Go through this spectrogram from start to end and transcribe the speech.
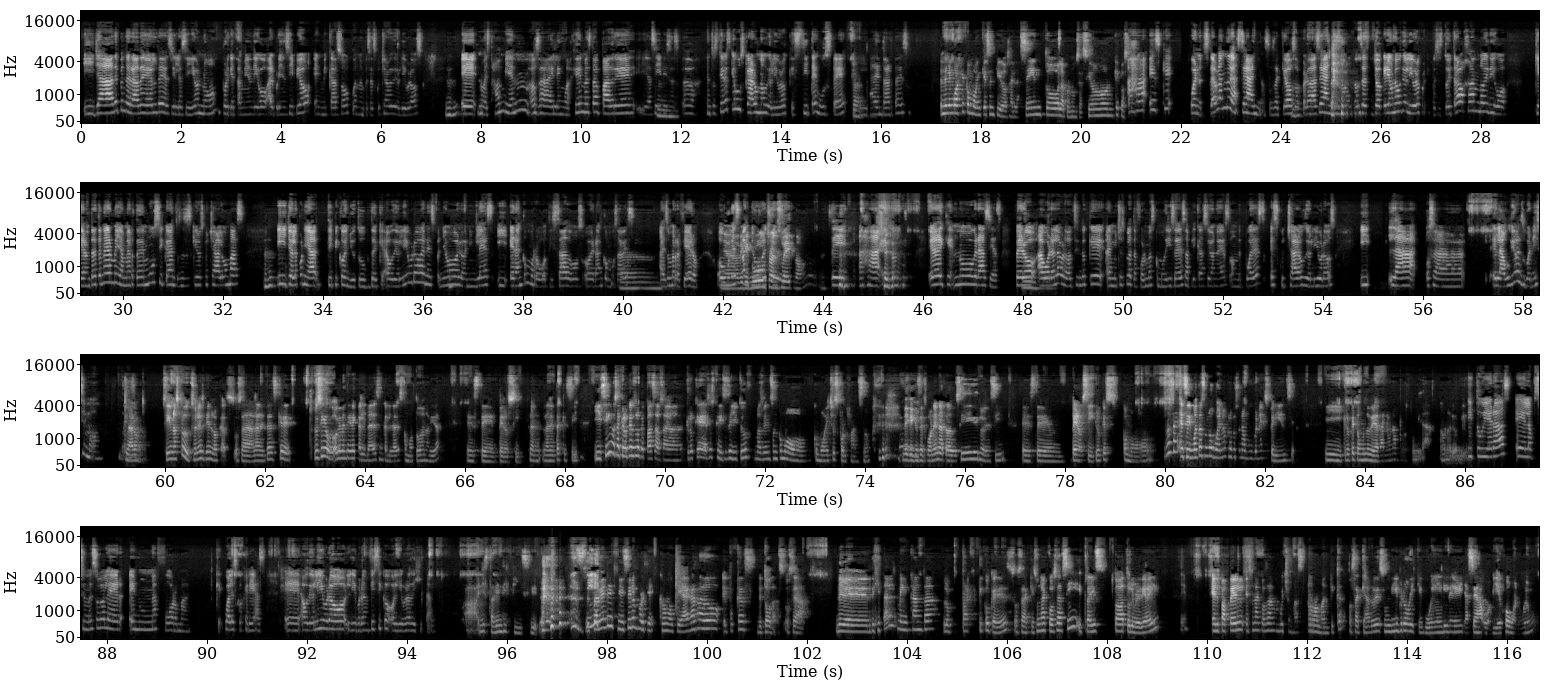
y ya dependerá de él de si le sigue o no, porque también digo, al principio, en mi caso, cuando empecé a escuchar audiolibros, eh, no estaban bien, o sea, el lenguaje no está padre y así dices, entonces tienes que buscar un audiolibro que sí te guste y adentrarte a eso. ¿En el lenguaje como en qué sentido? O sea, el acento, la pronunciación, qué cosa. Ajá, es que, bueno, te estoy hablando de hace años, o sea, qué oso, pero hace años, ¿no? Entonces yo quería un audiolibro porque pues estoy trabajando y digo, quiero entretenerme, llamarte de música, entonces quiero escuchar algo más. Y yo le ponía típico en YouTube de que audiolibro en español o en inglés y eran como robotizados o eran como, ¿sabes? Ah. A eso me refiero. O un español. De que Google Translate, ¿no? Sí, ajá. Entonces, era de que no, gracias. Pero ahora la verdad siento que hay muchas plataformas, como dices, aplicaciones donde puedes escuchar audiolibros y la, o sea, el audio es buenísimo. Claro. Sí, unas producciones bien locas. O sea, la neta es que, pues sí, obviamente hay de calidades en calidades como todo en la vida, Este, pero sí, la, neta que sí. Y sí, o sea, creo que es lo que pasa. O sea, creo que esos que dices de YouTube más bien son como, como hechos por fans, ¿no? de que, se ponen a traducirlo y así. Este, pero sí, creo que es como, no sé, si encuentras uno bueno, creo que es una muy buena experiencia. Y creo que todo el mundo debería darle una oportunidad a un audiolibro. Si tuvieras eh, la opción de solo leer en una forma, ¿cuál escogerías? Eh, ¿Audiolibro, libro en físico o libro digital? Ay, está bien difícil. Está bien difícil porque como que he agarrado épocas de todas. O sea, del digital me encanta lo práctico que es. O sea, que es una cosa así y traes toda tu librería ahí. Sí. El papel es una cosa mucho más romántica. O sea, que abres un libro y que huele, ya sea o a viejo o a nuevo.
